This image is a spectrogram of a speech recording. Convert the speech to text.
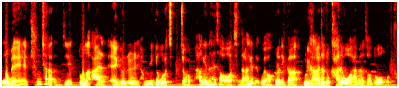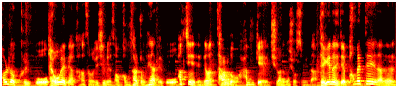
옴의 충체라든지 또는 알, 에그를 현미경으로 직접 확인해서 진단하게 되고요. 그러니까 우리 강아지가 좀 가려워하면서도 뭐 털도 긁고 개옴에 대한 가능성을 의심해서 검사를 좀 해야 되고 확진이 되면 사람도 함께 치료하는 것이 좋습니다. 대개는 이제 퍼메트라는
